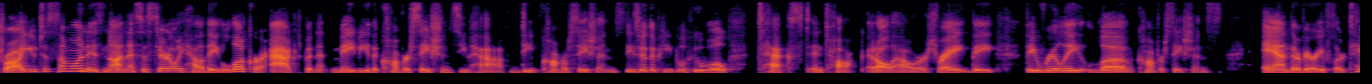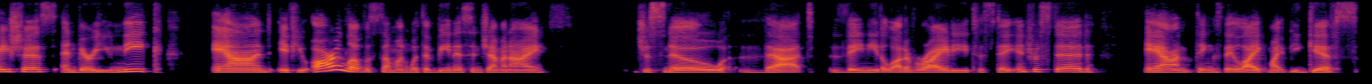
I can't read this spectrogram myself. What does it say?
draw you to someone is not necessarily how they look or act, but maybe the conversations you have, deep conversations. These are the people who will text and talk at all hours, right? They they really love conversations and they're very flirtatious and very unique. And if you are in love with someone with a Venus in Gemini, just know that they need a lot of variety to stay interested and things they like might be gifts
